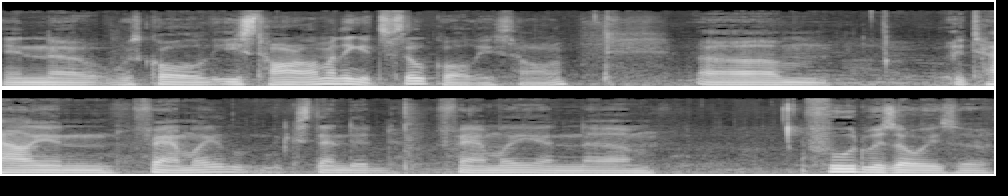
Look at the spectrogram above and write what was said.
in uh, what was called East Harlem. I think it's still called East Harlem. Um, Italian family, extended family, and um, food was always a,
